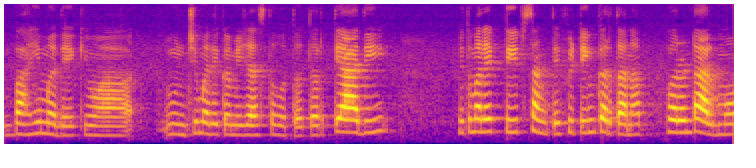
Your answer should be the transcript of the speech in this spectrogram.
बाहीमध्ये किंवा उंचीमध्ये कमी जास्त होतं. तर त्याआधी मी तुम्हाला एक टिप्स सांगते. फिटिंग करताना फ्रंट आर्मो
